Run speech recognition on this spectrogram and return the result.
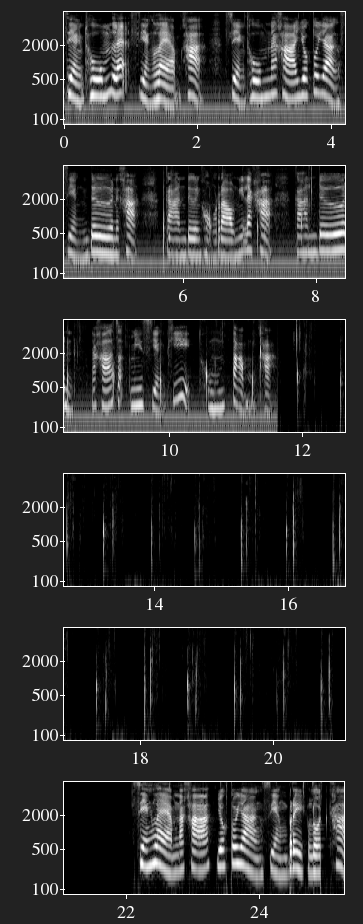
เสียงทุ้มและเสียงแหลมค่ะ เสียงทุ้มนะคะ ยกตัวอย่างเสียงเดินค่ะ การเดินของเรานี่แหละค่ะ การเดินนะคะ จะมีเสียงที่ทุ้มต่ำค่ะเสียงแหลมนะคะ ยกตัวอย่างเสียงเบรกรถค่ะ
